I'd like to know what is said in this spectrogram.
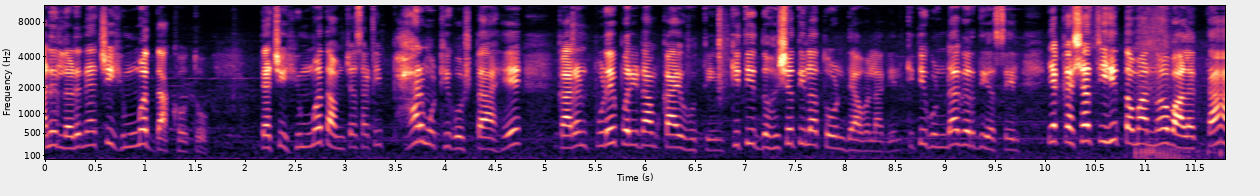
आणि लढण्याची हिंमत दाखवतो. त्याची हिंमत आमच्यासाठी फार मोठी गोष्ट आहे. कारण पुढे परिणाम काय होतील? किती दहशतीला तोंड द्यावं लागेल? किती गुंडागर्दी असेल? या कशाचीही तमा न बाळगता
